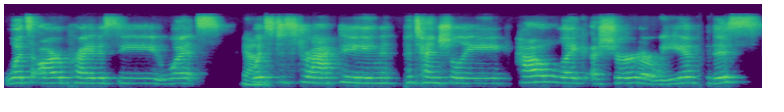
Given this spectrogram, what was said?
what's our privacy? What's Yeah. what's distracting potentially? How like assured are we of this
